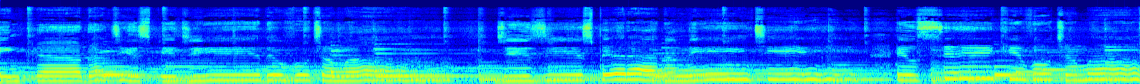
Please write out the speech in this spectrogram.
em cada despedida. Eu vou te amar desesperadamente. Eu sei que vou te amar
